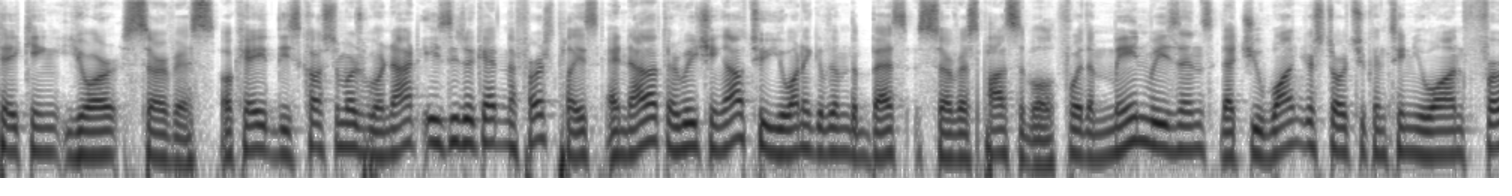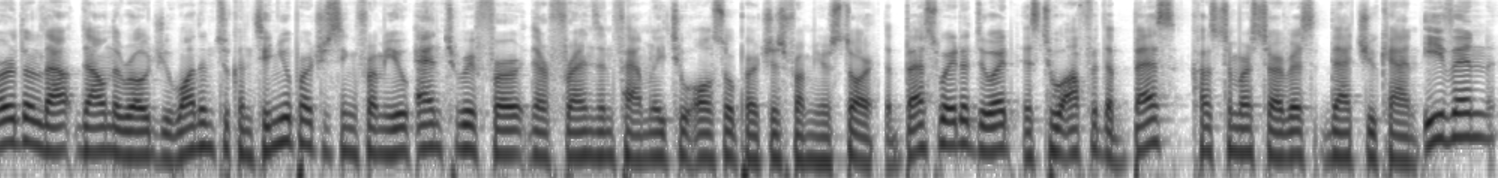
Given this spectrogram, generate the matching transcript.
taking your service. Okay, these customers were not easy to get in the first place, and now that they're reaching out to you, you want to give them the best service possible for the main reasons that you want your store to continue on further down the road. You want them to continue purchasing from you and to refer their friends and family to also purchase from your store. The best way to do it is to offer the best customer service that you can. Even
